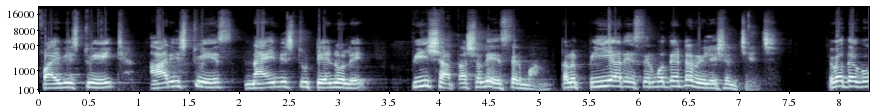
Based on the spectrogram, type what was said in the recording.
5 is to 8, R is to S, 9 is to 10 হলে পি সাতাশ হলে এস এর মান। তাহলে পি আর এস এর মধ্যে একটা রিলেশন চেঞ্জ এবার দেখো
